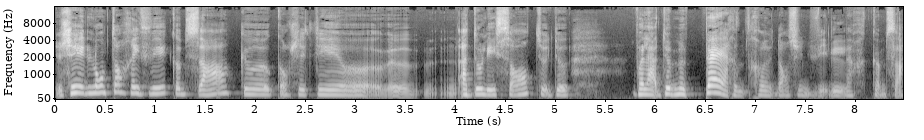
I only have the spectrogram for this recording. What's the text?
j'ai longtemps rêvé comme ça, que quand j'étais euh, adolescente, de, voilà, de me perdre dans une ville comme ça.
